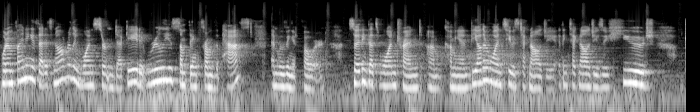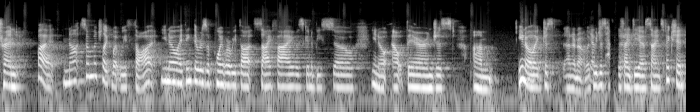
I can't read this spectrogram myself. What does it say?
What I'm finding is that it's not really one certain decade. It really is something from the past and moving it forward. So I think that's one trend um, coming in. The other one too is technology. I think technology is a huge trend but not so much like what we thought. You know, I think there was a point where we thought sci-fi was going to be so, you know, out there and just, um, you know, like just I don't know, like yep. we just have this idea of science fiction,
